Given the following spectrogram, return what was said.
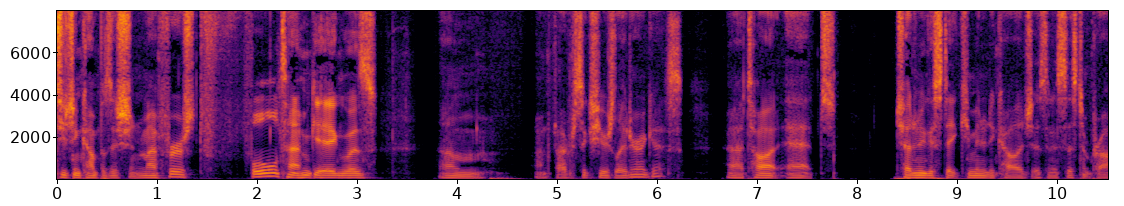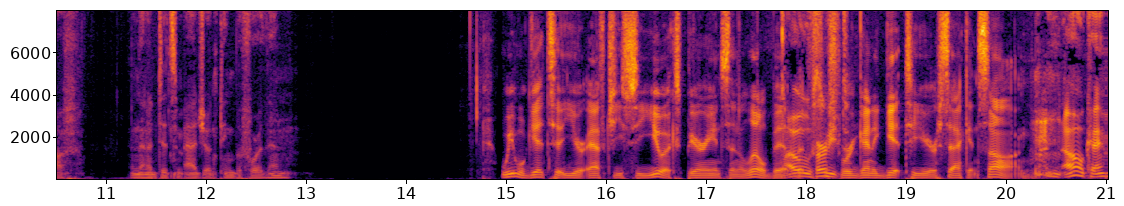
teaching composition. My first full-time gig was um, five or six years later, I guess. I taught at Chattanooga State Community College as an assistant prof, and then I did some adjuncting before then. We will get to your FGCU experience in a little bit. Oh, but first, sweet. we're going to get to your second song. oh, okay.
